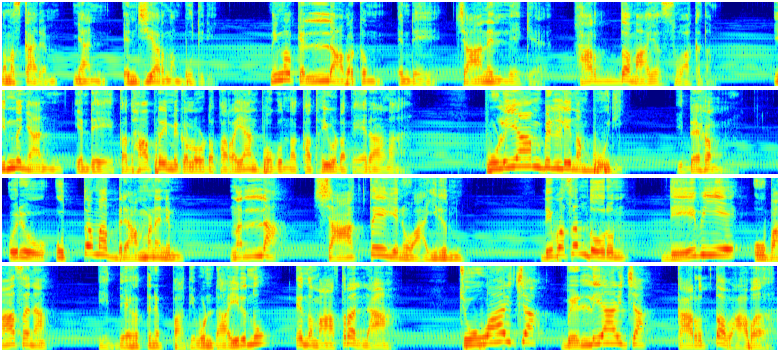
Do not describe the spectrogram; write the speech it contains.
നമസ്കാരം. ഞാൻ N G R Namboothiri. നിങ്ങൾക്കെല്ലാവർക്കും എന്റെ ചാനലിലേക്ക് ഹാർദമായ സ്വാഗതം. ഇന്ന് ഞാൻ എന്റെ കഥാപ്രേമികളോട് പറയാൻ പോകുന്ന കഥയുടെ പേരാണ് പുളിയാമ്പിള്ളി നമ്പൂരി. ഇദ്ദേഹം ഒരു ഉത്തമ ബ്രാഹ്മണനും നല്ല ശാക്തേയനും ആയിരുന്നു. ദിവസം തോറും ദേവിയെ ഉപാസന ഇദ്ദേഹത്തിന് പതിവുണ്ടായിരുന്നു എന്ന് മാത്രമല്ല ചൊവ്വാഴ്ച വെള്ളിയാഴ്ച കറുത്ത വാവ്.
